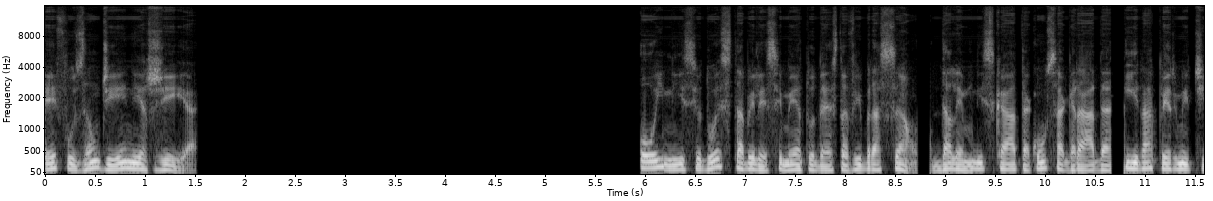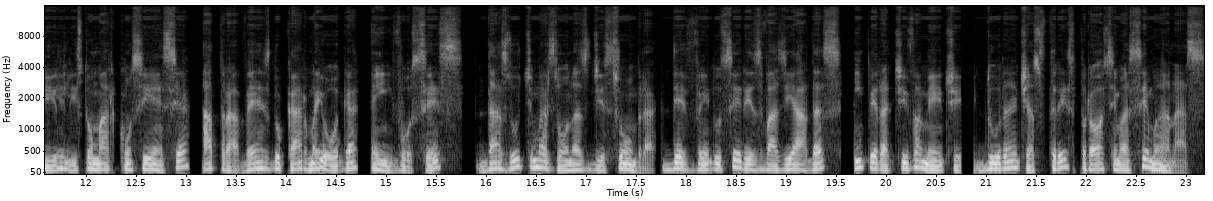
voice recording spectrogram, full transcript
Efusão de energia. O início do estabelecimento desta vibração, da lemniscata consagrada, irá permitir-lhes tomar consciência, através do Karma Yoga, em vocês, das últimas zonas de sombra devendo ser esvaziadas, imperativamente, durante as três próximas semanas.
